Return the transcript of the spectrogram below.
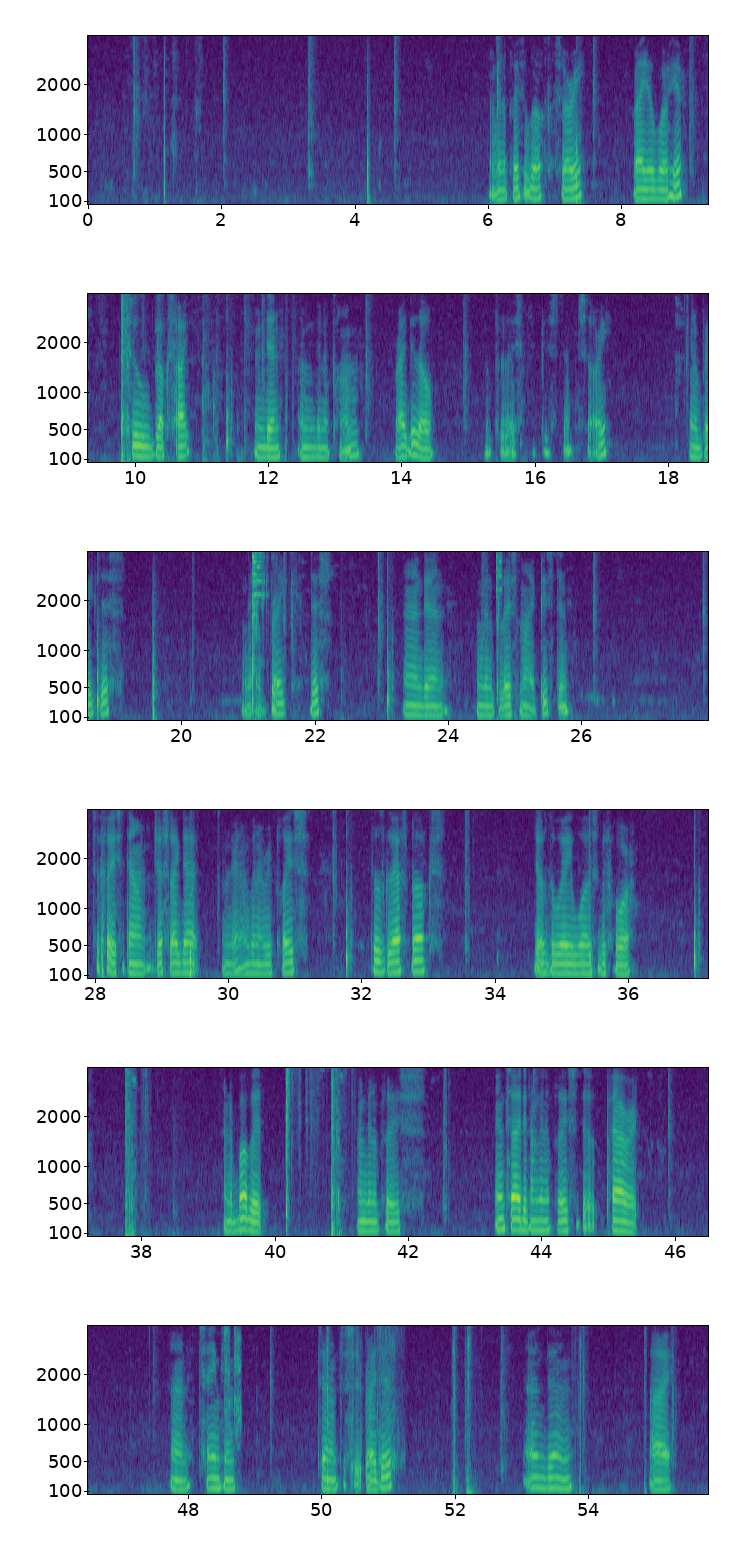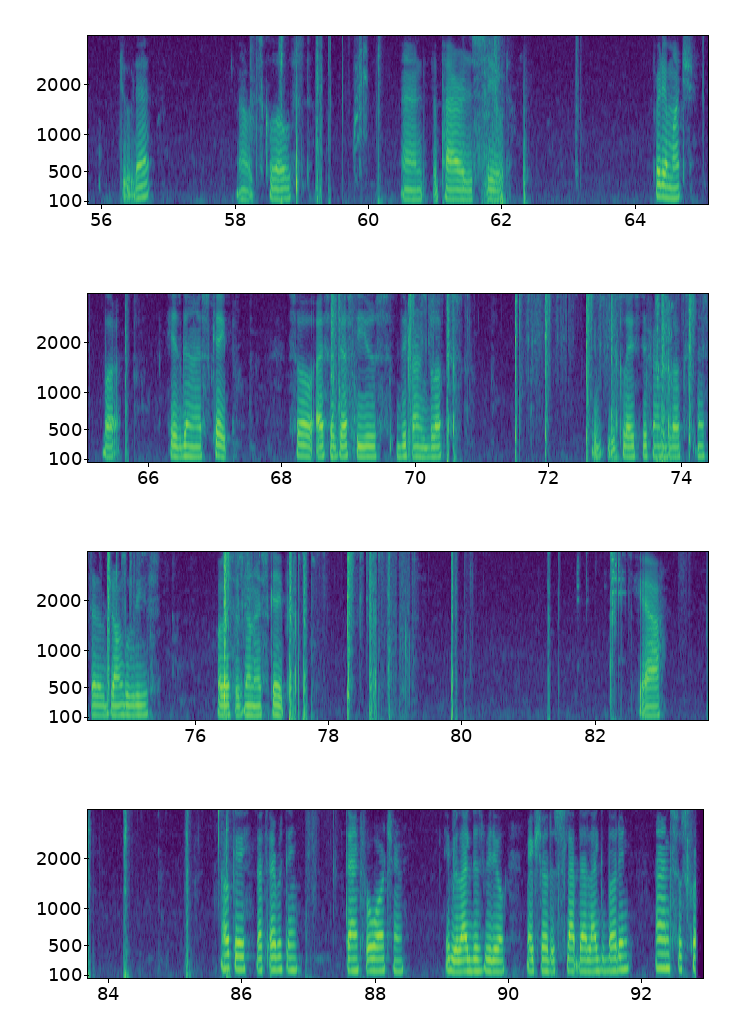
I'm gonna place a block sorry right over here two blocks high and then I'm gonna come right below and place my piston sorry. I'm gonna break this I'm gonna break this and then I'm gonna place my piston to face down just like that and then I'm gonna replace those glass blocks just the way it was before. And above it I'm gonna place inside it I'm gonna place the parrot. And tame him. Tell him to sit right there. And then I do that. Now it's closed. And the parrot is sealed pretty much but he's gonna escape. So I suggest you use different blocks. You, you place different blocks instead of jungle leaves or else he's gonna escape. Yeah. Okay that's everything. Thanks for watching. If you like this video make sure to slap that like button and subscribe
